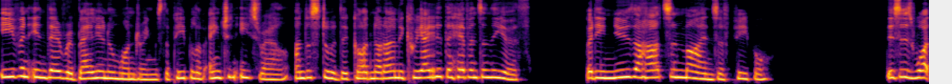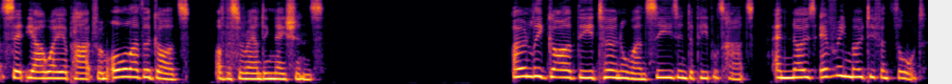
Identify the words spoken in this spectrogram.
Even in their rebellion and wanderings, the people of ancient Israel understood that God not only created the heavens and the earth, but he knew the hearts and minds of people. This is what set Yahweh apart from all other gods of the surrounding nations. Only God, the Eternal One, sees into people's hearts and knows every motive and thought.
